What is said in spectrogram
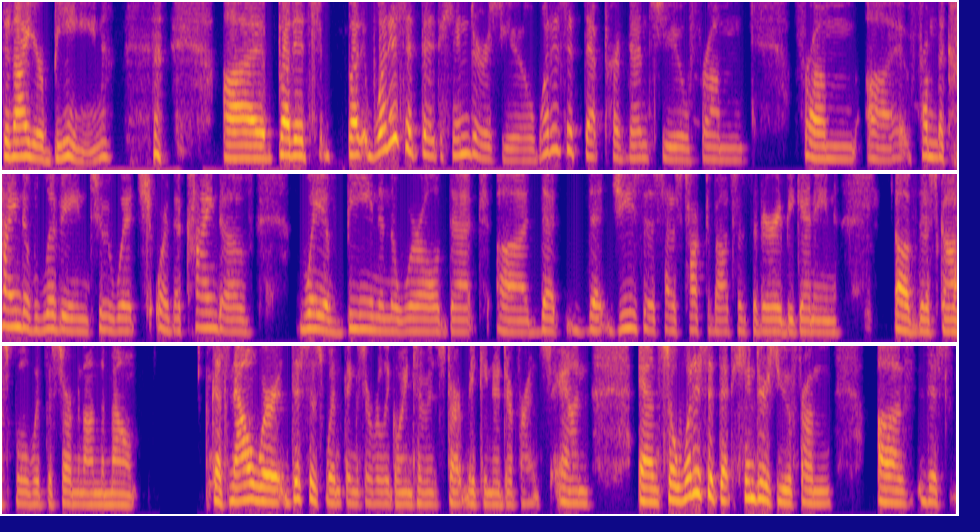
deny your being. uh, but it's but what is it that hinders you? What is it that prevents you from from uh, from the kind of living to which or the kind of way of being in the world that uh, that that Jesus has talked about since the very beginning of this gospel with the Sermon on the Mount. Because now we're this is when things are really going to start making a difference. And and so what is it that hinders you from of this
